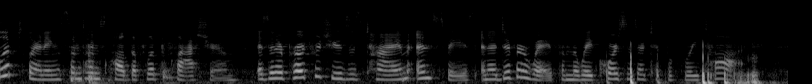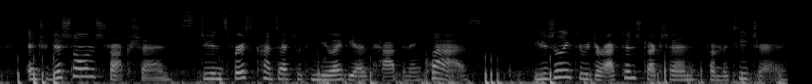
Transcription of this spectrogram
Flipped learning, sometimes called the flipped classroom, is an approach which uses time and space in a different way from the way courses are typically taught. In traditional instruction, students' first contact with new ideas happen in class, usually through direct instruction from the teacher.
